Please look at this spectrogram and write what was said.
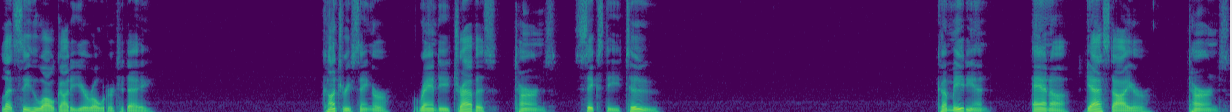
Let's see who all got a year older today. Country singer Randy Travis turns 62. Comedian Anna Gasteyer turns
